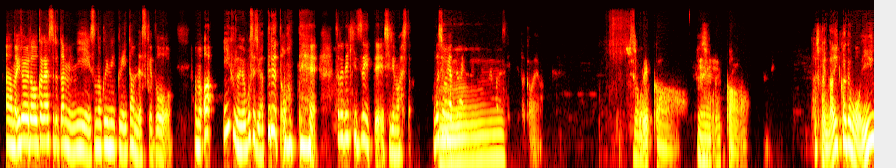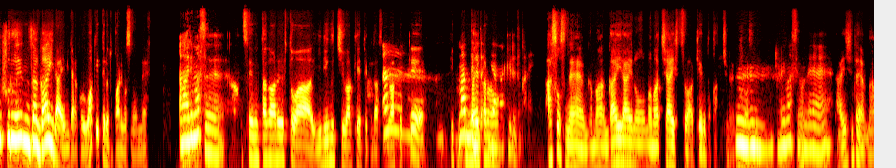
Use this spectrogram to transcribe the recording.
あのいろいろお伺いするためにそのクリニックにいたんですけどあのあインフルの予防接種やってると思って それで気づいて知りました私もやってないんそれか。うんそれか。確かに内科でもインフルエンザ外来みたいなこれ分けてるとこありますもんね。ああります感染疑われる人は入り口分けてください。分けて、待ってる時には分けるとかねあ、そうですね。まあ、外来の、まあ、待合室を開けるとかっていううんうのやってますんありますよね。大事だよな。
